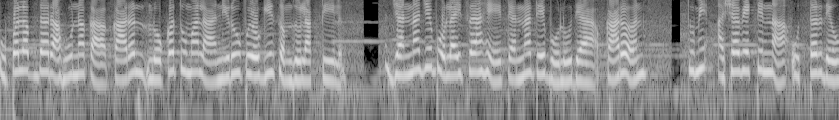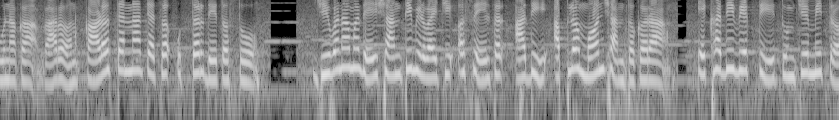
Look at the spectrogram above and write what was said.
उपलब्ध राहू नका कारण लोक तुम्हाला निरुपयोगी समजू लागतील. ज्यांना जे बोलायचं आहे त्यांना ते बोलू द्या. कारण तुम्ही अशा व्यक्तींना उत्तर देऊ नका कारण काळच त्यांना त्याचं उत्तर देत असतो. जीवनामध्ये शांती मिळवायची असेल तर आधी आपलं मन शांत करा. एखादी व्यक्ती तुमचे मित्र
